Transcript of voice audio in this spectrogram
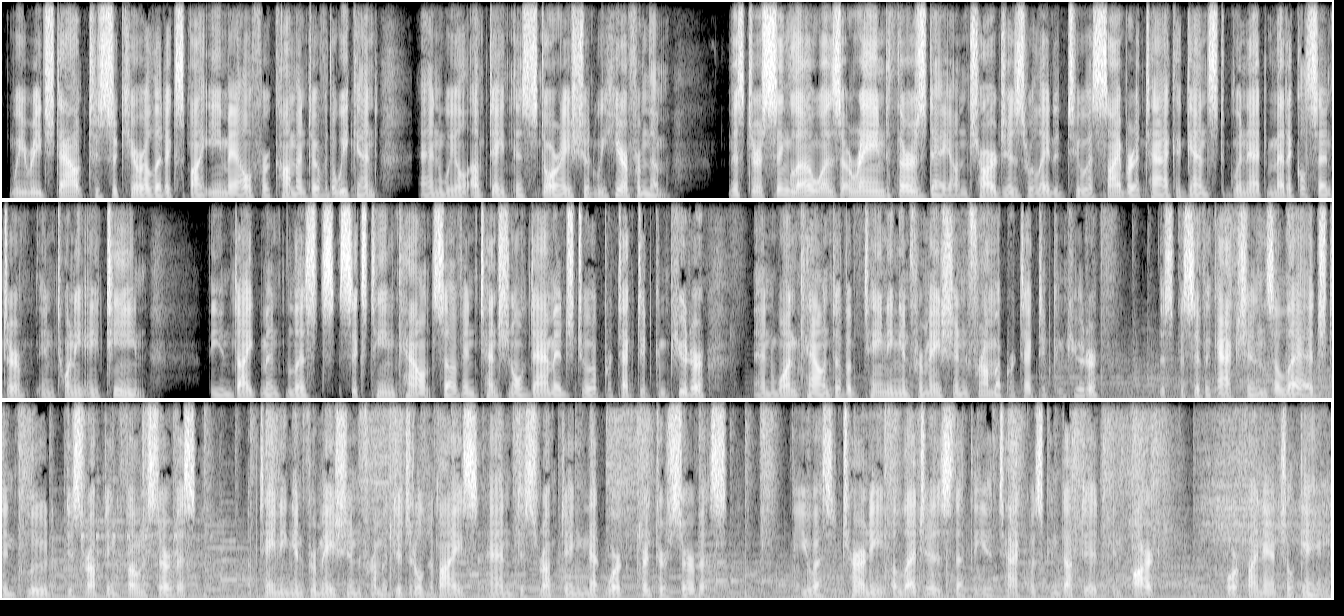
We reached out to Securolytics by email for comment over the weekend, and we'll update this story should we hear from them. Mr. Singla was arraigned Thursday on charges related to a cyber attack against Gwinnett Medical Center in 2018. The indictment lists 16 counts of intentional damage to a protected computer and one count of obtaining information from a protected computer. The specific actions alleged include disrupting phone service, obtaining information from a digital device, and disrupting network printer service. The U.S. Attorney alleges that the attack was conducted, in part, for financial gain.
